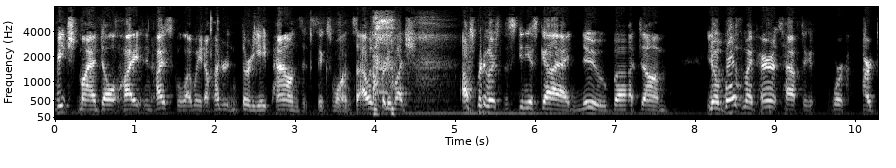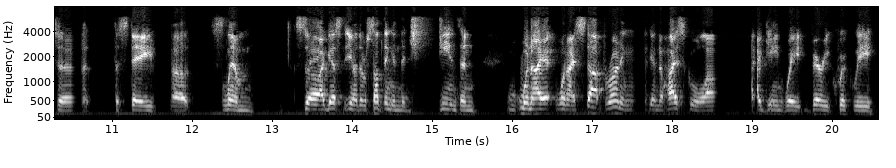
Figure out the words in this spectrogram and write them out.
reached my adult height in high school, I weighed 138 pounds at six one. So I was pretty much, I was pretty much the skinniest guy I knew. But um, you know, both my parents have to work hard to to stay uh, slim. So I guess you know there was something in the genes. And when I when I stopped running at the end of high school, I, I gained weight very quickly.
